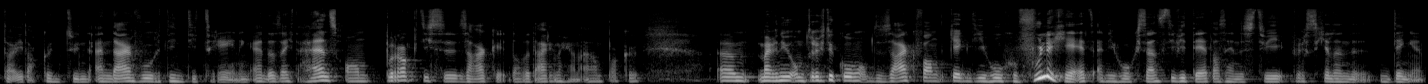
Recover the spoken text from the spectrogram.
dat je dat kunt doen. En daarvoor dient die training. Dat is echt hands-on praktische zaken dat we daarin gaan aanpakken. Um, maar nu om terug te komen op de zaak van, kijk, die hooggevoeligheid en die hoogsensitiviteit, dat zijn dus twee verschillende dingen.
